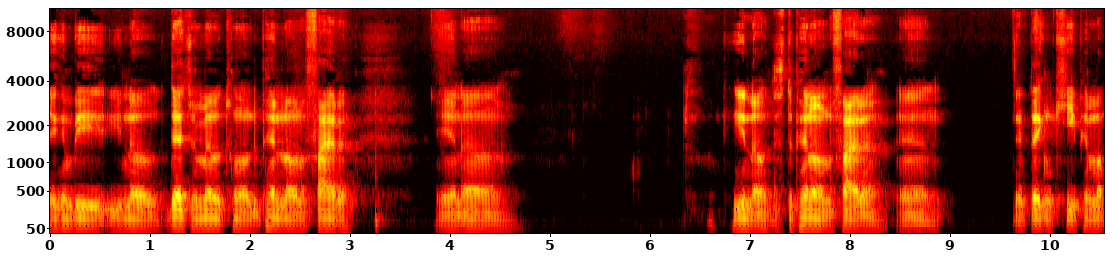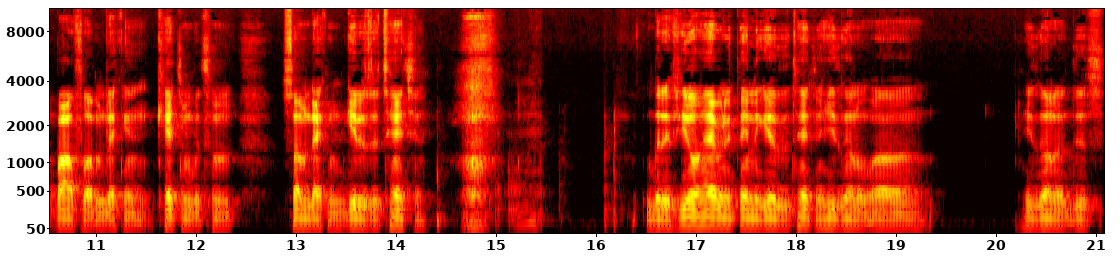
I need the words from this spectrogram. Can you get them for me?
it can be, you know, detrimental to him depending on the fighter. And, um, you know, just depend on the fighter. And if they can keep him up off of him, they can catch him with some something that can get his attention. But if you don't have anything to get his attention, he's gonna uh, he's gonna just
